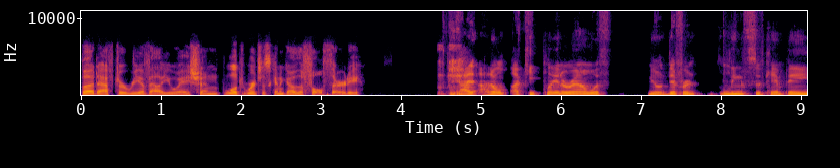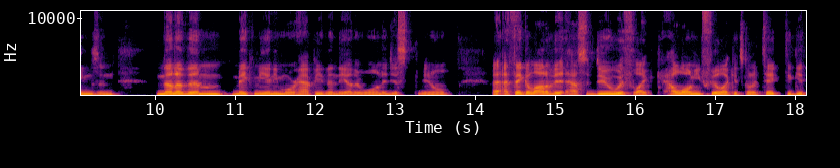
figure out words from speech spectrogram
but after reevaluation, we'll, we're just gonna go the full 30. Yeah, I, I don't I keep playing around with you know different lengths of campaigns and none of them make me any more happy than the other one. It just, you know, I, I think a lot of it has to do with like how long you feel like it's going to take to get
